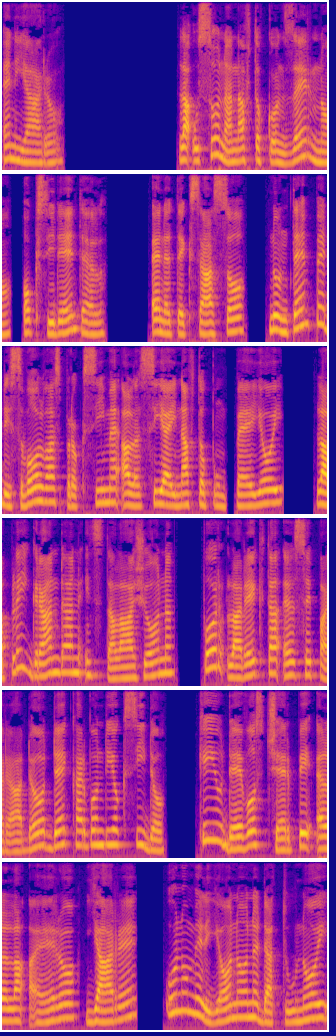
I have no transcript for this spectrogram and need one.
en jaro. la usona naftoconzerno Occidental en Texaso nun tempe disvolvas proxime al siai naftopumpeioi la plei grandan instalajon por la recta el separado de carbondioxido, quiu devos cerpi el la aero jare unu milionon da tunoi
